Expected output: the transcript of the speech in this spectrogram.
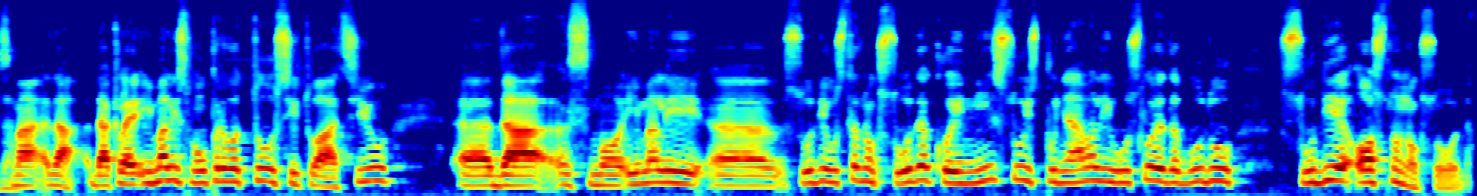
Da. Sma, da, dakle, imali smo upravo tu situaciju e, da smo imali e, sudije Ustavnog suda koji nisu ispunjavali uslove da budu sudije osnovnog suda.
